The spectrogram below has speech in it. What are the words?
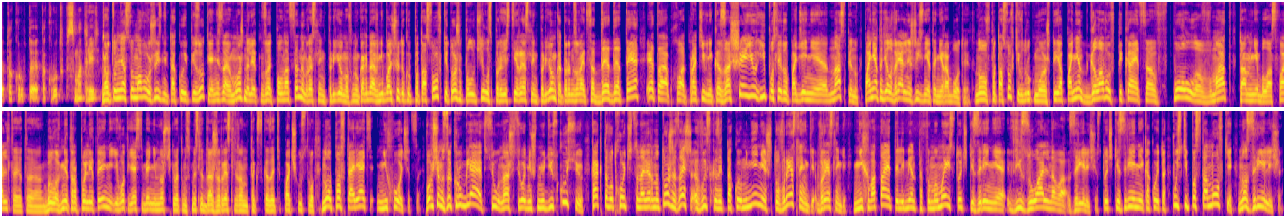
это круто, это круто посмотреть. Но вот у меня самого в жизни такой эпизод, я не знаю, можно ли это назвать полноценным рестлинг-приемом, но когда в небольшой такой потасовке тоже получилось провести рестлинг-прием, который называется ДДТ. Это обхват противника за шею и после этого падение на спину. Понятное дело, в реальной жизни это не работает, но в потасовке вдруг может и оппонент головой втыкается в пол, в мат, там не было асфальта, это было в метрополитене, и вот я себя немножечко немножечко в этом смысле даже рестлером, так сказать, почувствовал. Но повторять не хочется. В общем, закругляя всю нашу сегодняшнюю дискуссию, как-то вот хочется, наверное, тоже, знаешь, высказать такое мнение, что в рестлинге, в рестлинге не хватает элементов ММА с точки зрения визуального зрелища, с точки зрения какой-то, пусть и постановки, но зрелища,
